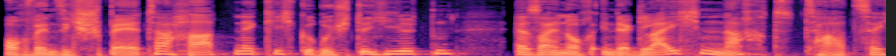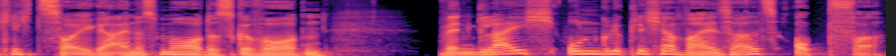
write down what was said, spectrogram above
auch wenn sich später hartnäckig Gerüchte hielten, er sei noch in der gleichen Nacht tatsächlich Zeuge eines Mordes geworden, wenngleich unglücklicherweise als Opfer,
